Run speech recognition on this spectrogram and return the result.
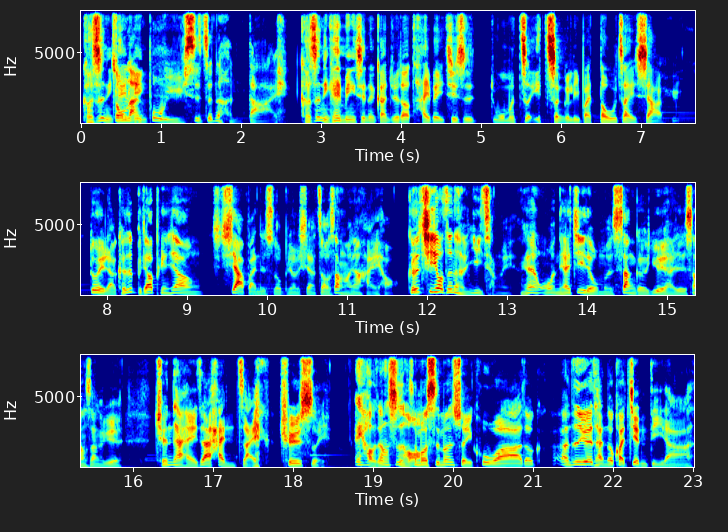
可是你中南部雨是真的很大哎、欸。可是你可以明显的感觉到台北其实我们这一整个礼拜都在下雨。对啦，可是比较偏向下班的时候比较下，早上好像还好。可是气候真的很异常哎、欸！你看我，你还记得我们上个月还是上上个月，全台还在旱灾 缺水，哎，好像是哦。什么石门水库啊，都啊日月潭都快见底啦。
